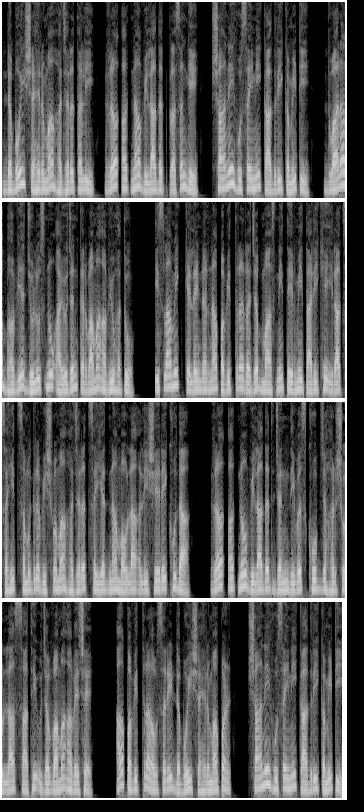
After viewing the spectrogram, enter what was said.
ડભોઈ શહેરમાં હજરત અલી રઅના વિલાદત પ્રસંગે શાને હુસૈની કાદરી કમિટી દ્વારા ભવ્ય જુલુસનું આયોજન કરવામાં આવ્યું હતું. ઇસ્લામિક કેલેન્ડરના પવિત્ર રજબ માસની તેરમી તારીખે ઇરાક સહિત સમગ્ર વિશ્વમાં હજરત સૈયદના મૌલા અલી શેરે ખુદા રઅનો વિલાદત જન્મદિવસ ખૂબ જ હર્ષોલ્લાસ સાથે ઉજવવામાં આવે છે. આ પવિત્ર અવસરે ડભોઈ શહેરમાં પણ શાને હુસૈની કાદરી કમિટી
